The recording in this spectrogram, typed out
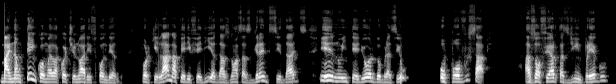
Mas não tem como ela continuar escondendo, porque lá na periferia das nossas grandes cidades e no interior do Brasil, o povo sabe. As ofertas de emprego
